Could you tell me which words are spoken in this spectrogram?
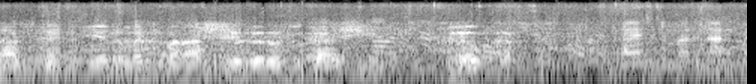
Następnie numer 12 Weronika Sichełka. Ja jestem marynarką.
